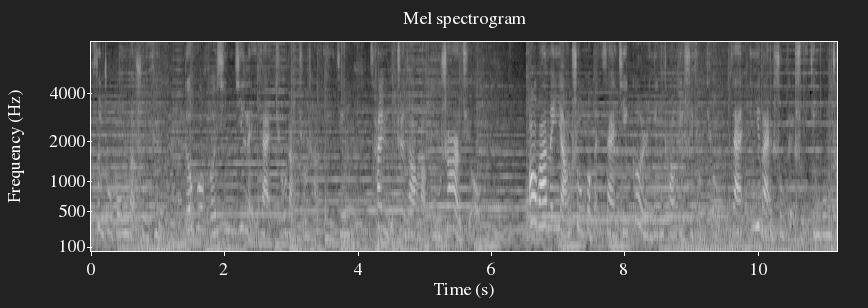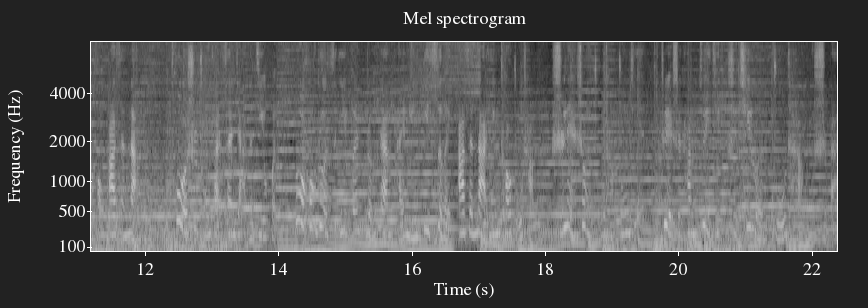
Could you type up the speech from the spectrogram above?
次助攻的数据。德国核心积累在酋长球场已经参与制造了五十二球。奥巴梅扬收获本赛季个人英超第十九球。在意外输给水晶宫之后，阿森纳错失重返三甲的机会。落后热刺一分，仍然排名第四位。阿森纳英超主场十连胜，主场终结，这也是他们最近十七轮主场失败。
